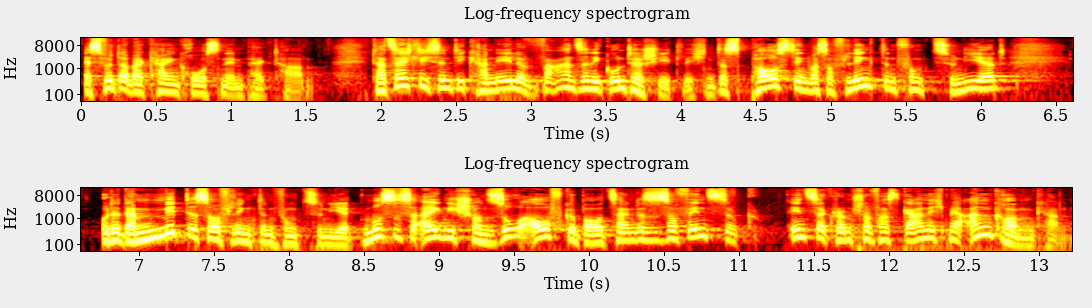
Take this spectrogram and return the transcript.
es wird aber keinen großen Impact haben. Tatsächlich sind die Kanäle wahnsinnig unterschiedlich. Und das Posting, was auf LinkedIn funktioniert, oder damit es auf LinkedIn funktioniert, muss es eigentlich schon so aufgebaut sein, dass es auf Insta Instagram schon fast gar nicht mehr ankommen kann.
